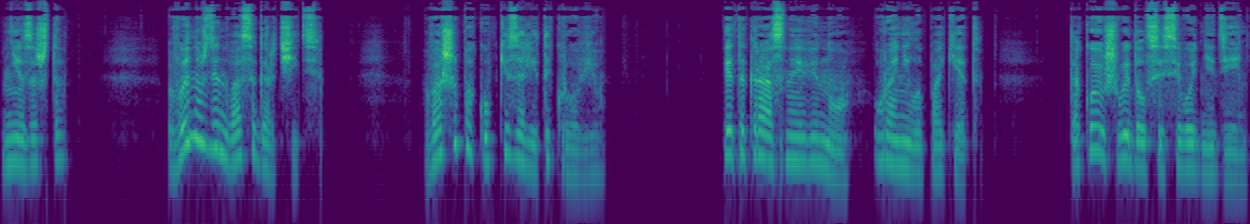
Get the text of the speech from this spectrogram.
«Не за что. Вынужден вас огорчить. Ваши покупки залиты кровью». «Это красное вино», — уронила пакет. «Такой уж выдался сегодня день».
